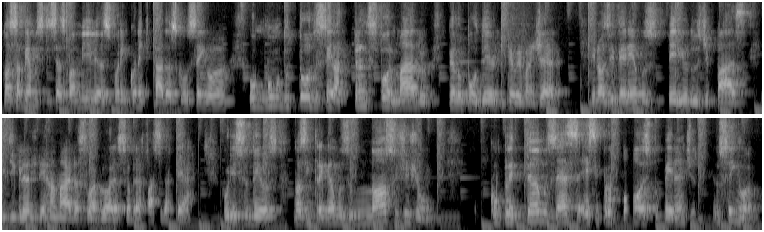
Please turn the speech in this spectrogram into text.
Nós sabemos que se as famílias forem conectadas com o Senhor, o mundo todo será transformado pelo poder do Teu Evangelho. E nós viveremos períodos de paz e de grande derramar da sua glória sobre a face da terra. Por isso, Deus, nós entregamos o nosso jejum, completamos essa, esse propósito perante o Senhor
